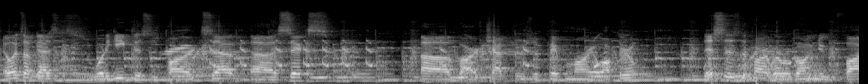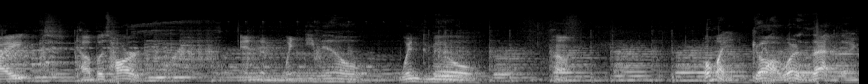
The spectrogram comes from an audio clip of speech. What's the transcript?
Hey, what's up, guys? This is Whattageek. This is part uh, six of our chapters of Paper Mario walkthrough. This is the part where we're going to fight Tubba's heart in the windy mill. Windmill. Huh. Oh my god, what is that thing?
